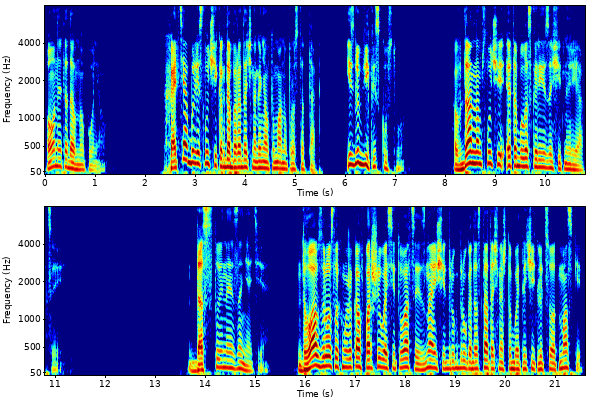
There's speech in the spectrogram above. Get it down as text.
Он это давно понял. Хотя были случаи, когда Бородач нагонял туману просто так, из любви к искусству. В данном случае это было скорее защитной реакцией. Достойное занятие. Два взрослых мужика в паршивой ситуации, знающие друг друга достаточно, чтобы отличить лицо от маски,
